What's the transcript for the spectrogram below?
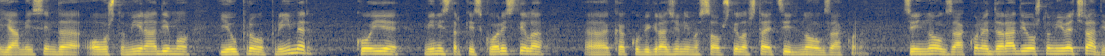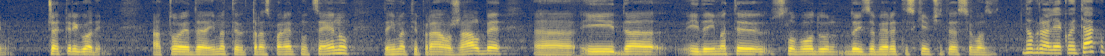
ja mislim da ovo što mi radimo je upravo primer koji je ministarka iskoristila e, kako bi građanima saopštila šta je cilj novog zakona. Cilj novog zakona je da radi ovo što mi već radimo, četiri godine a to je da imate transparentnu cenu, da imate pravo žalbe e, i da imate slobodu da izaberete s kim ćete da se voziti. Dobro, ali ako je tako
